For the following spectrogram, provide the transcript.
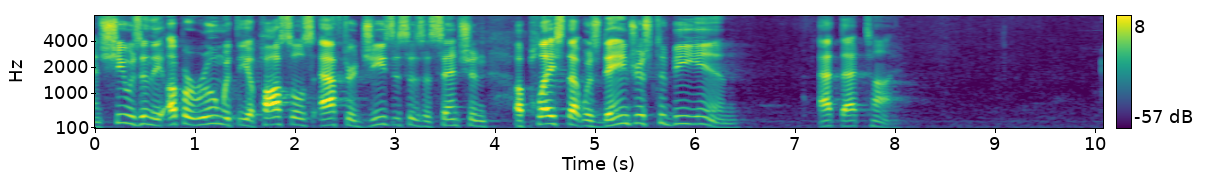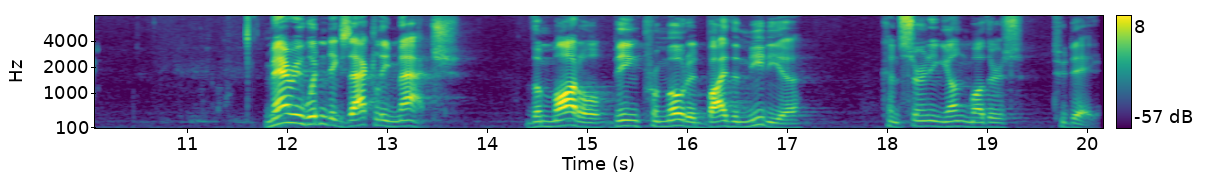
and she was in the upper room with the apostles after Jesus' ascension, a place that was dangerous to be in at that time. Mary wouldn't exactly match the model being promoted by the media concerning young mothers today.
